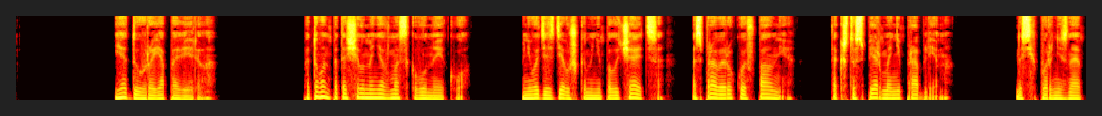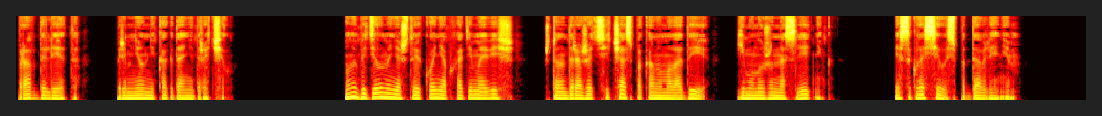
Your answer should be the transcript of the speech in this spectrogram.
Я дура, я поверила. Потом он потащил меня в Москву на ЭКО. У него здесь с девушками не получается, а с правой рукой вполне, так что сперма не проблема. До сих пор не знаю, правда ли это, при мне он никогда не дрочил. Он убедил меня, что ЭКО — необходимая вещь, что надо рожать сейчас, пока мы молодые, ему нужен наследник. Я согласилась под давлением.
